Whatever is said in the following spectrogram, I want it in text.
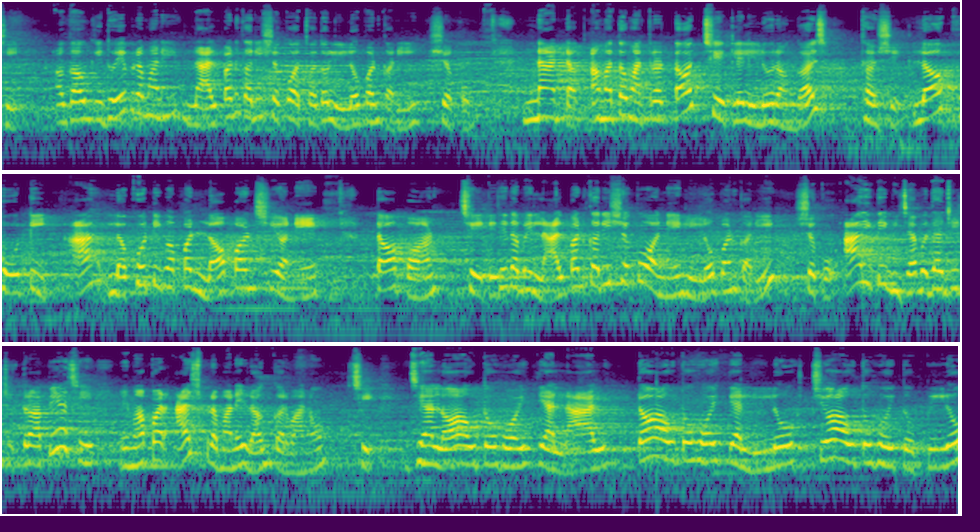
છે. અગાઉ કીધું એ પ્રમાણે લાલ પણ કરી શકો અથવા તો લીલો પણ કરી શકો. નાટક, આમાં તો માત્ર ટ જ છે એટલે લીલો રંગ જ થશે. લખોટી આ લખોટીમાં પણ લ પણ છે અને ટ પણ છે. તેથી તમે લાલ પણ કરી શકો અને લીલો પણ કરી શકો. આ રીતે બીજા બધા જે ચિત્ર આપ્યા છે, એમાં પણ આ જ પ્રમાણે રંગ કરવાનો છે. જ્યાં લ આવતો હોય, ત્યાં લાલ, ટ આવતો હોય, ત્યાં લીલો, ચ આવતો હોય તો પીળો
